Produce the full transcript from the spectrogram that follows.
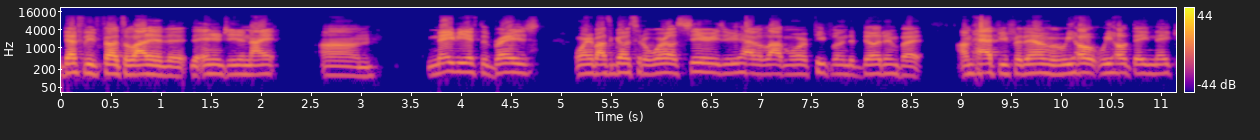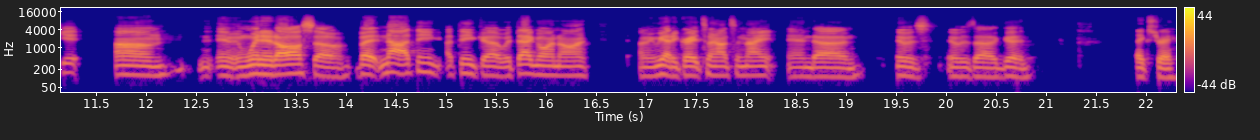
definitely felt a lot of the, the energy tonight. Um, maybe if the Braves weren't about to go to the World Series, we'd have a lot more people in the building. But I'm happy for them. But we hope we hope they make it um, and, and win it all. So, but no, I think I think uh, with that going on, I mean, we had a great turnout tonight, and uh, it was it was uh, good. Thanks, Trae.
